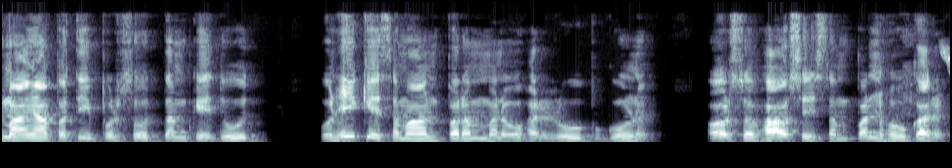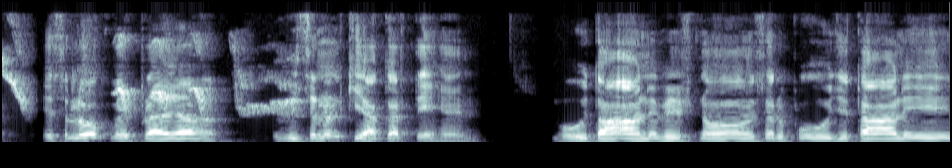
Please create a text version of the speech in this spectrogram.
मायापति पुरुषोत्तम के दूत, उन्हीं के समान परम मनोहर रूप, गुण और स्वभाव से संपन्न होकर इस लोक में प्रायः विचरण किया करते हैं। भूतान विष्णु सुरपूजितानि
